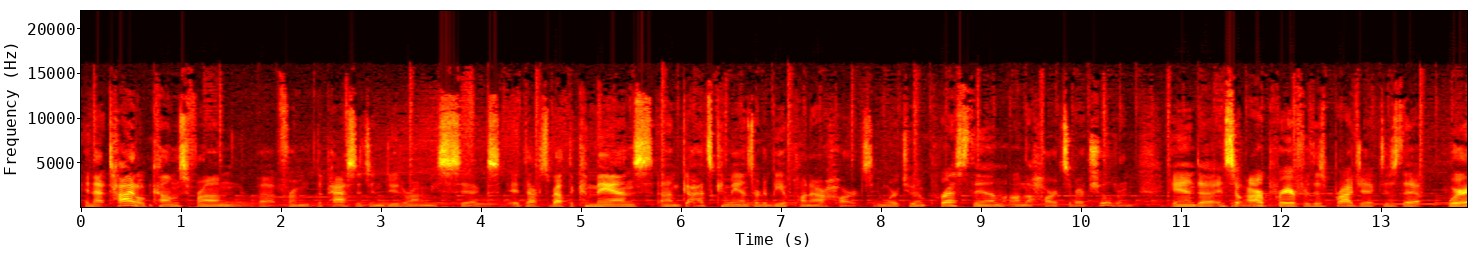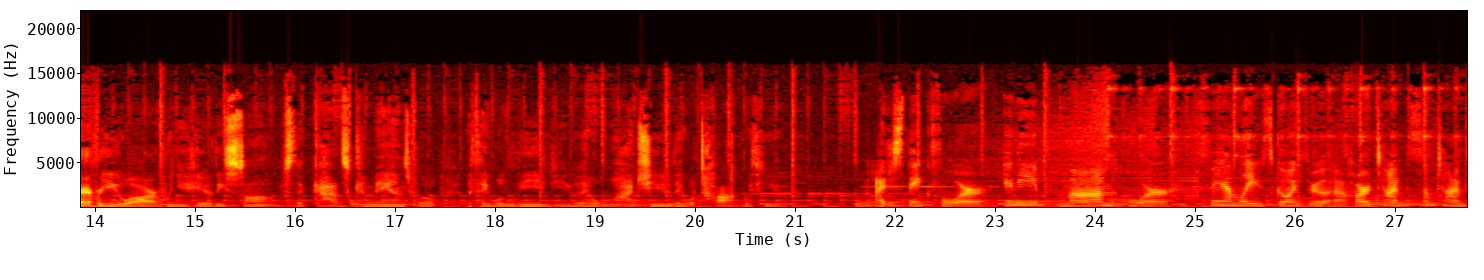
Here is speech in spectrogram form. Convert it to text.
And that title comes from, uh, from the passage in Deuteronomy 6. It talks about the commands. Um, God's commands are to be upon our hearts, and we're to impress them on the hearts of our children. And, uh, and so, our prayer for this project is that wherever you are, when you hear these songs, that God's commands will, that they will lead you, they will watch you, they will talk with you. I just think for any mom or family who's going through a hard time, sometimes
